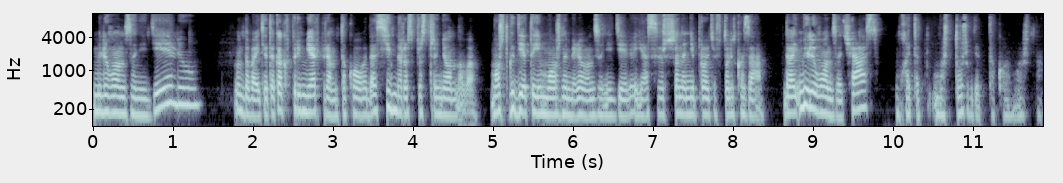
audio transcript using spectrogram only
миллион за неделю, Ну, давайте, это как пример прям такого, да, сильно распространенного. Может, где-то и можно миллион за неделю. Я совершенно не против, только за. Давай миллион за час. Ну, хотя, может, тоже где-то такое можно.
